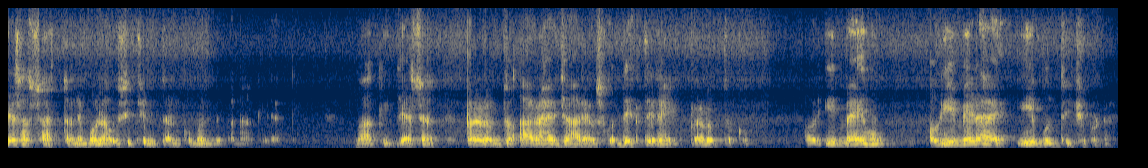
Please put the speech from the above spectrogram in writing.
जैसा शास्त्र ने बोला, उसी चिंतन को मन में बना के रखे। बाकी जैसा प्रारब्ध आ रहा है, जा रहा है, उसको देखते रहे प्रारब्ध को। और ये मैं हूँ, और ये मेरा है, ये बुद्धि छोड़ना है।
